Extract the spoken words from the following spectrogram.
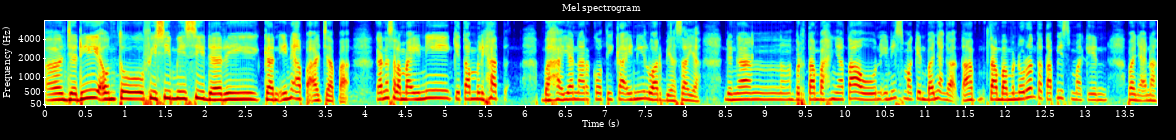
Uh, jadi untuk visi misi dari kan ini apa aja pak? Karena selama ini kita melihat bahaya narkotika ini luar biasa ya. Dengan bertambahnya tahun ini semakin banyak nggak tambah menurun tetapi semakin banyak. Nah,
